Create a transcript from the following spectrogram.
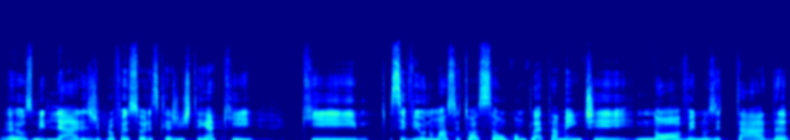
é, os milhares de professores que a gente tem aqui que se viu numa situação completamente nova, inusitada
